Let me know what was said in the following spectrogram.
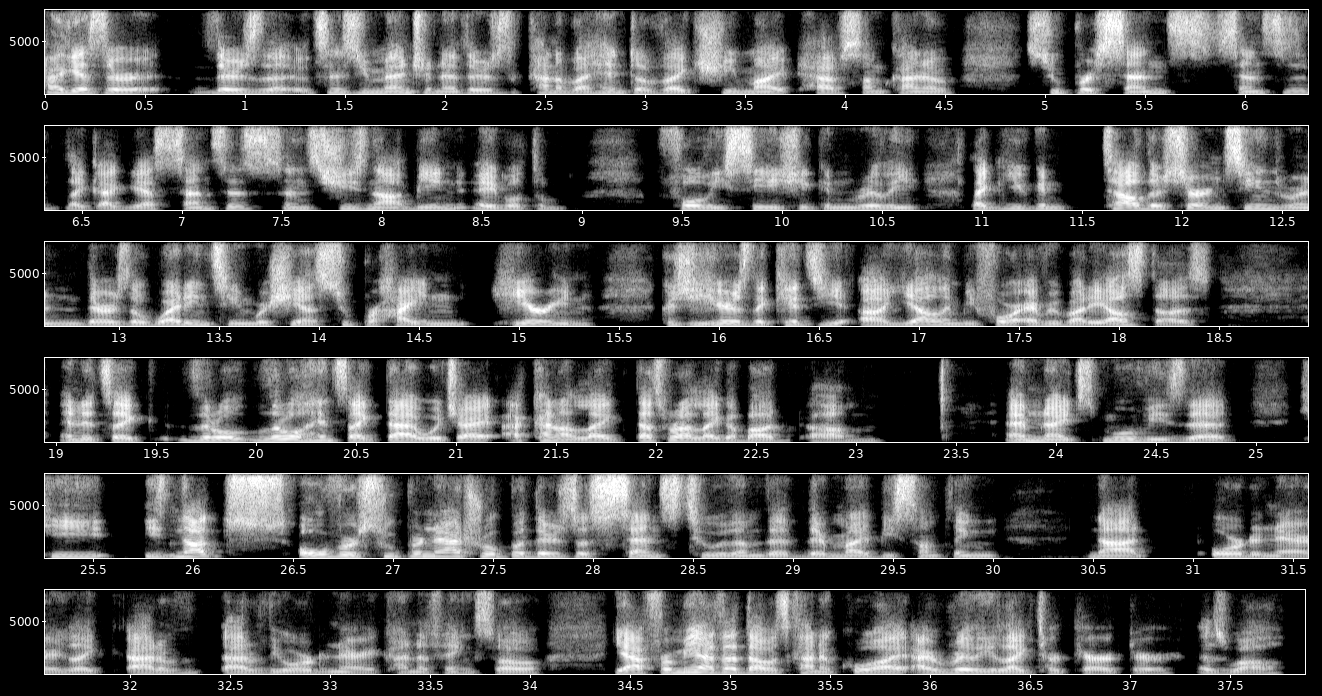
I guess there there's the since you mentioned it, there's kind of a hint of like she might have some kind of super sense senses, like I guess senses, since she's not being able to fully see. She can really like you can tell there's certain scenes when there's a wedding scene where she has super heightened hearing because she hears the kids uh, yelling before everybody else does, and it's like little little hints like that, which I I kind of like. That's what I like about um, M Night's movies that he he's not over supernatural but there's a sense to them that there might be something not ordinary like out of out of the ordinary kind of thing. So yeah for me i thought that was kind of cool. I, I really liked her character as well.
